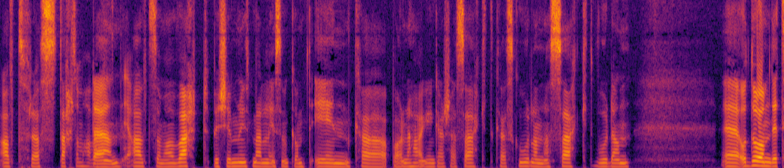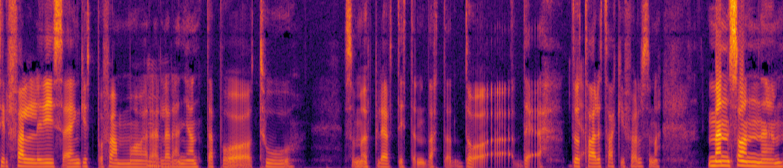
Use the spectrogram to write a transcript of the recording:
alt fra starten, vært, ja. alt som har vært, bekymringsmelding som har kommet inn, hva barnehagen kanskje har sagt, hva skolen har sagt, hvordan eh, Og da om det tilfeldigvis er en gutt på fem år Mm. eller en jente på to som har opplevd ditt og dette, da det, da tar det tak i følelsene. Men sånn eh,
